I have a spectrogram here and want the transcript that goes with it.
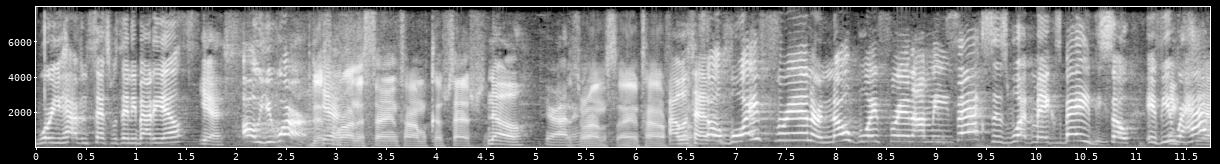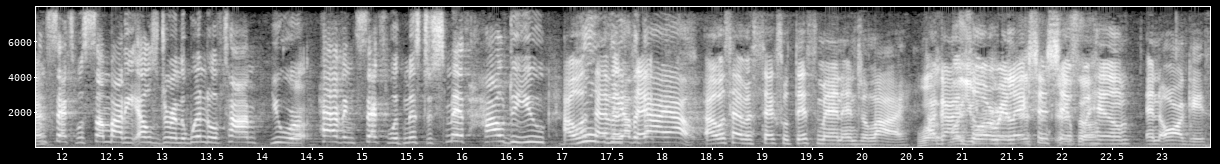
Were you having sex with anybody else? Yes. Oh, you were? This around the same time of conception. No, Your That's Honor. around the same time. I was having- So boyfriend or no boyfriend, I mean, sex is what makes babies. So if you were Yeah. having sex with somebody else during the window of time you were having sex with Mr. Smith, how do you I was having the other sex, guy out? I was having sex with this man in July. Well- I got well, into a Honor, it's- relationship it's with a- him in August.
